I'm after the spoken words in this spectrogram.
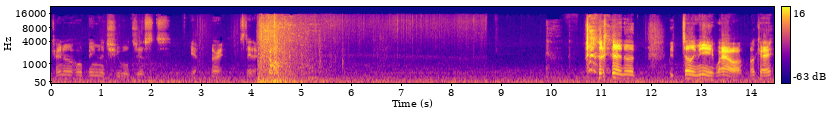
Kinda hoping that you will just... Yeah, alright. Stay there. no, you're telling me. Wow, okay.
